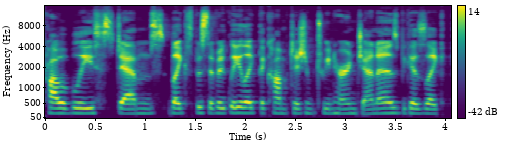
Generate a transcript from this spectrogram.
probably stems like specifically like the competition between her and Jenna is because like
